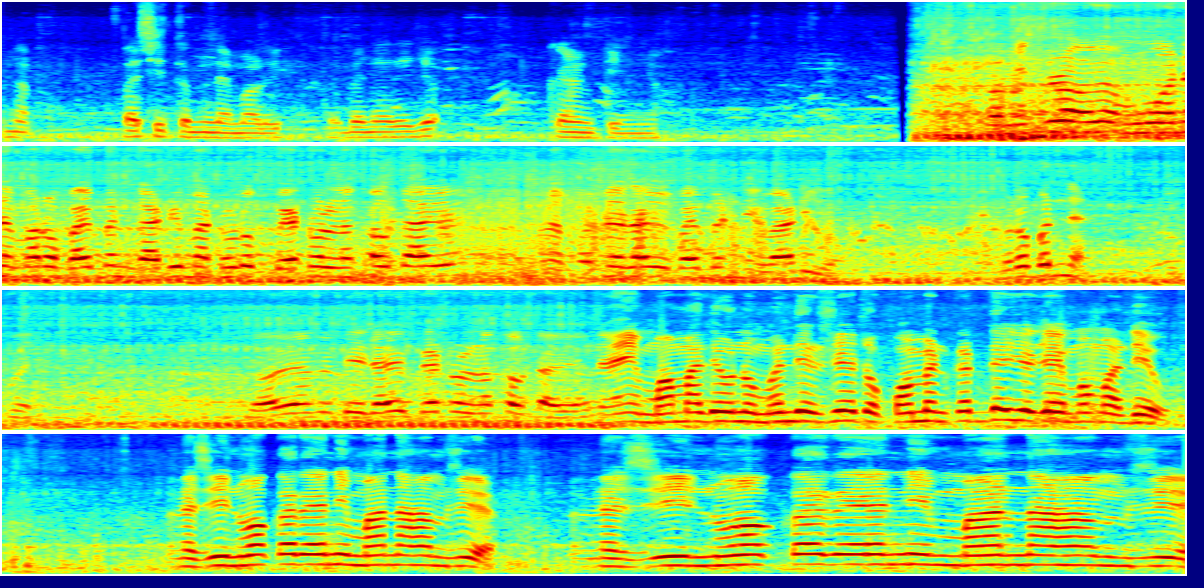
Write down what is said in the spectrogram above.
અને પછી તમને મળી તો બને રહેજો. કન્ટિન્યુ તો મિત્રો, હવે હું અને મારો ભાઈબંધ ગાડીમાં થોડુંક પેટ્રોલ નખાવતા આવીએ અને પછી જ આવી ભાઈબંધની વાડીએ. બરોબર ને? બરોબર. તો હવે અમે બે પેટ્રોલ નખાવતા આવીએ. અને અહીં મામાદેવનું મંદિર છે તો કોમેન્ટ કરી દેજો જય મામાદેવ. અને જે ન કરે એની માના આમ છે. અને જે ન કરે એની માના આમ છે.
